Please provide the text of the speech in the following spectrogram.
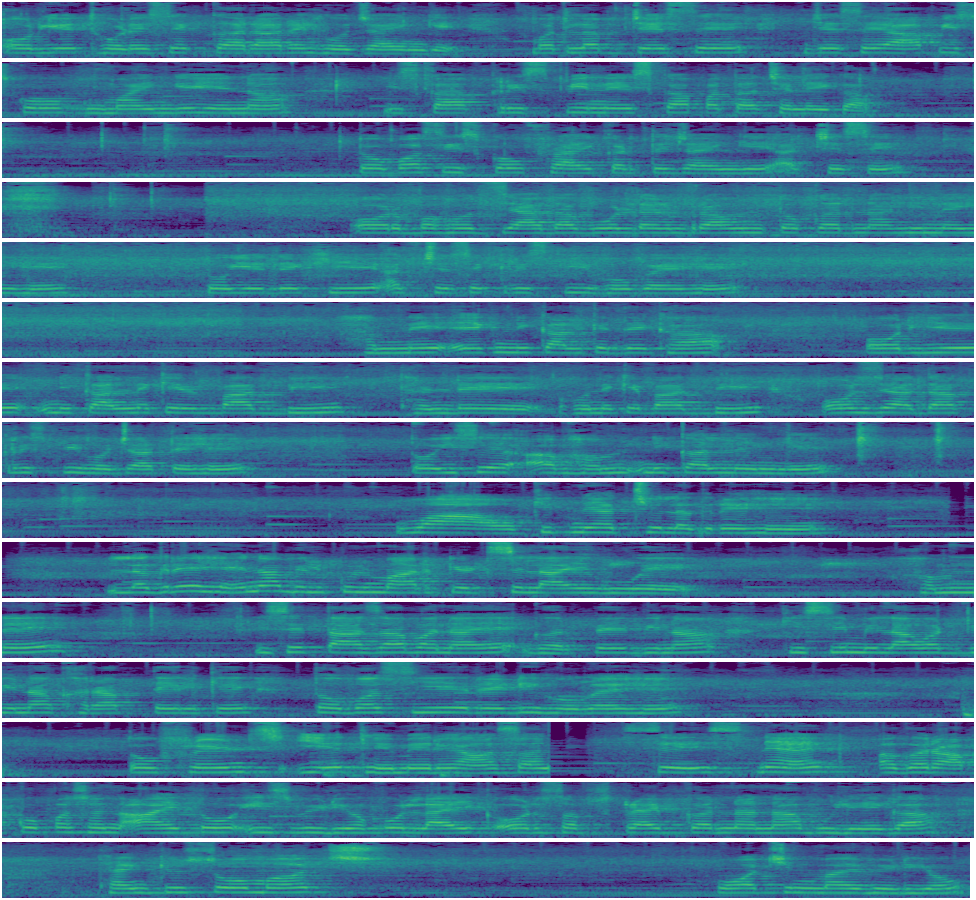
और ये थोड़े से करारे हो जाएँगे। मतलब जैसे जैसे आप इसको घुमाएँगे ये ना, इसका क्रिस्पीनेस का पता चलेगा। तो बस इसको फ्राई करते जाएँगे अच्छे से। और बहुत ज़्यादा गोल्डन ब्राउन तो करना ही नहीं है। तो ये देखिए, अच्छे से क्रिस्पी हो गए हैं। हमने एक निकाल के देखा और ये निकालने के बाद भी, ठंडे होने के बाद भी और ज़्यादा क्रिस्पी हो जाते हैं। तो इसे अब हम निकाल लेंगे। वाओ, कितने अच्छे लग रहे हैं। लग रहे हैं ना बिल्कुल मार्केट से लाए हुए। हमने इसे ताज़ा बनाए घर पे बिना किसी मिलावट, बिना ख़राब तेल के। तो बस ये रेडी हो गए हैं। तो फ्रेंड्स, ये थे मेरे आसान से स्नैक। अगर आपको पसंद आए तो इस वीडियो को लाइक और सब्सक्राइब करना ना भूलिएगा। Thank you so much. Watching my video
